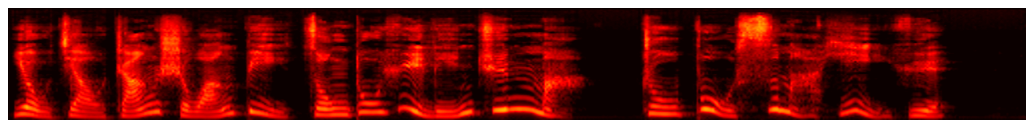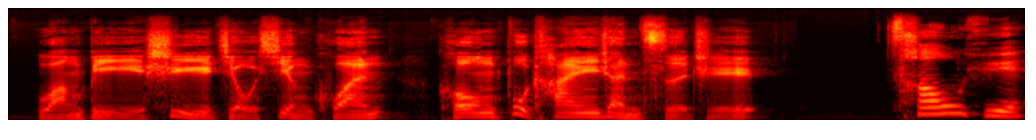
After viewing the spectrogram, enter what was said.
又叫长史王弼总督御林军马，主簿司马懿曰：“王弼嗜酒性宽，恐不堪任此职。”操曰。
